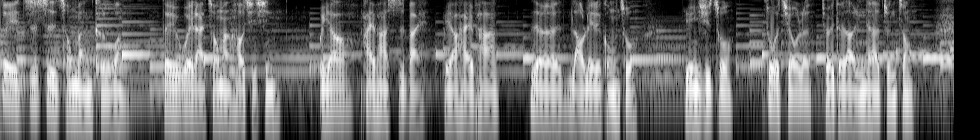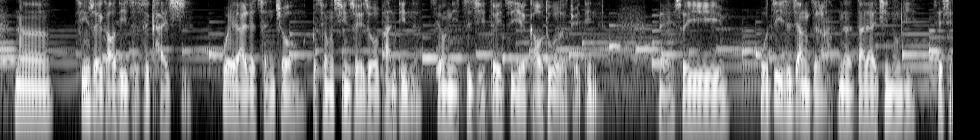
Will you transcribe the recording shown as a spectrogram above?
对知识充满渴望，对未来充满好奇心，不要害怕失败，不要害怕呃劳累的工作，愿意去做。做久了就会得到人家的尊重。那薪水高低只是开始，未来的成就不是用薪水做判定的，是用你自己对自己的高度而决定的。对，所以我自己是这样子啦。那大家一起努力，谢谢。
